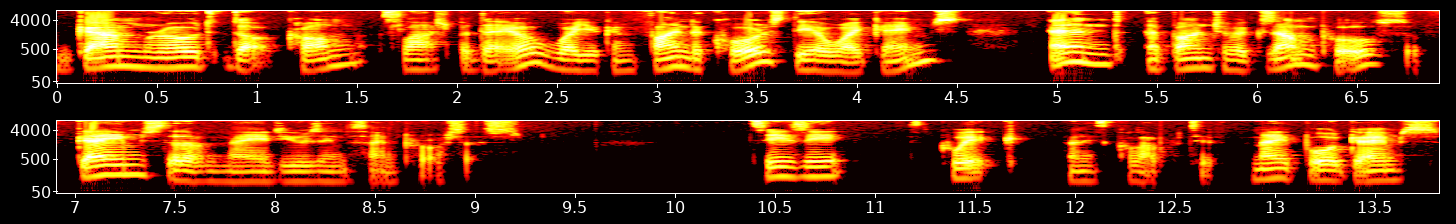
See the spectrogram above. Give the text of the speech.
gumroad.com slash baddeo where you can find a course, DIY games, and a bunch of examples of games that I've made using the same process. It's easy, it's quick, and it's collaborative. Make board games.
